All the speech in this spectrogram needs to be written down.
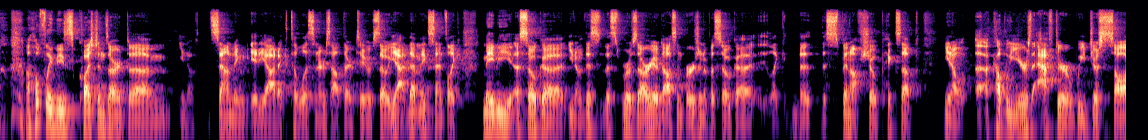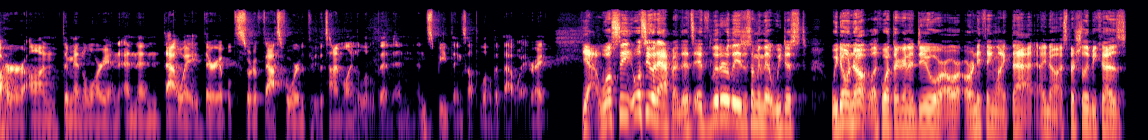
hopefully these questions aren't um, you know sounding idiotic to listeners out there too. So yeah, that makes sense. Like maybe Ahsoka, you know, this this Rosario Dawson version of Ahsoka, like the the spinoff show picks up you know a couple years after we just saw her on the mandalorian and then that way they're able to sort of fast forward through the timeline a little bit and, and speed things up a little bit that way right? Yeah we'll see we'll see what happens. It's, it's literally just something that we just we don't know like what they're to do or, or, or, anything like that you know especially because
